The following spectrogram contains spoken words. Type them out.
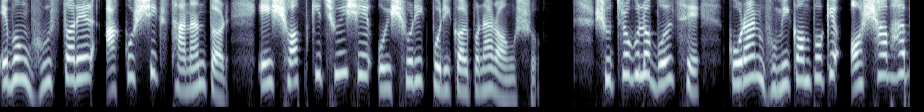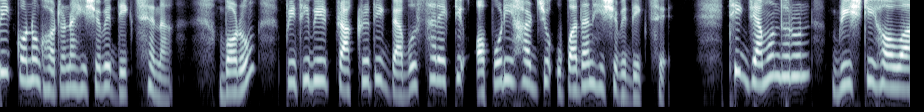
এবং ভূস্তরের আকস্মিক স্থানান্তর, এই সব কিছুই সেই ঐশ্বরিক পরিকল্পনার অংশ। সূত্রগুলো বলছে কোরআন ভূমিকম্পকে অস্বাভাবিক কোনো ঘটনা হিসেবে দেখছে না, বরং পৃথিবীর প্রাকৃতিক ব্যবস্থার একটি অপরিহার্য উপাদান হিসেবে দেখছে। ঠিক যেমন ধরুন, বৃষ্টি হওয়া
